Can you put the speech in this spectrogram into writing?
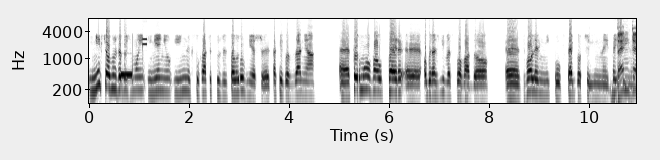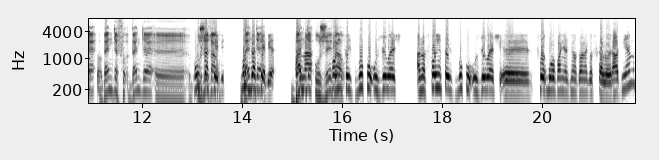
I nie chciałbym, żebyś w moim imieniu i innych słuchaczy, którzy są również e, takiego zdania, e, formułował per e, obraźliwe słowa do e, zwolenników tego czy innej, tej czy innej Będę, osoby. będę, będę yy, używał, siebie, mów za będę, siebie. Będę na używał, swoim Facebooku użyłeś, a na swoim Facebooku użyłeś e, sformułowania związanego z Haloradiem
